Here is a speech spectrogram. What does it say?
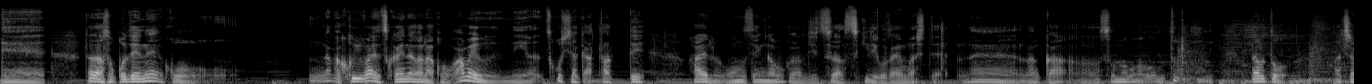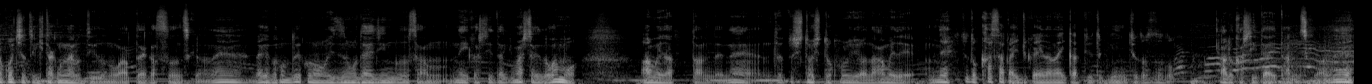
えただそこでねこうなんか冬場で使いながらこう雨に少しだけ当たって入る温泉が僕は実は好きでございましてねなんかその時になるとあちらこちらと行きたくなるというのがあったりかするんですけどね。だけど本当にこの出雲大神宮さんね行かせていただきましたけども雨だったんでねちょっとしとしと降るような雨でねちょっと傘がいるかいらないかっていう時にちょっとちょっと歩かせていただいたんですけどね。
